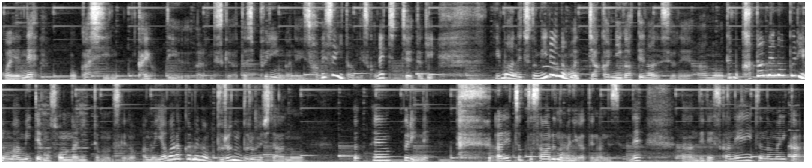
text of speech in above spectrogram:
これねお菓子かよっていうあるんですけど私プリンがね食べ過ぎたんですかねちっちゃい時。今はねちょっと見るのも若干苦手なんですよね。あのでも固めのプリンは見てもそんなにって思うんですけどあの柔らかめのブルンブルンしたあのへんプリンね。あれちょっと触るのも苦手なんですよね。なんでですかねいつの間にか。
